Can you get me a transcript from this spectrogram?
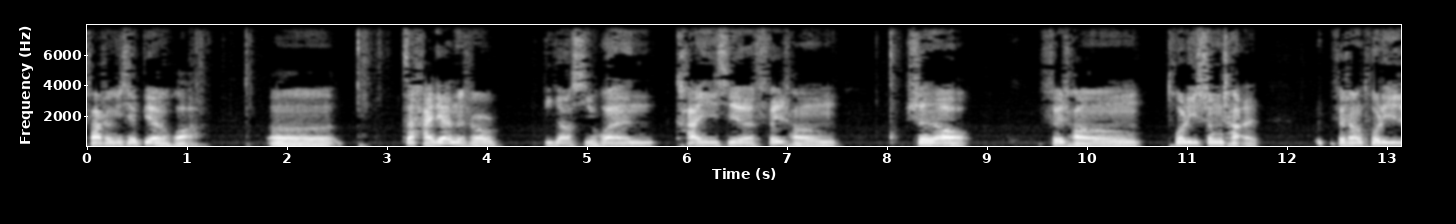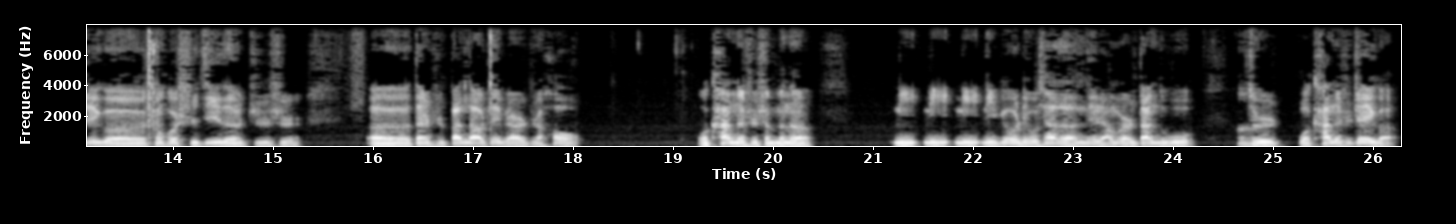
发生一些变化，呃，在海淀的时候，比较喜欢看一些非常深奥、非常脱离生产、非常脱离这个生活实际的知识，呃，但是搬到这边之后，我看的是什么呢？你你你你给我留下的那两本单独，就是我看的是这个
